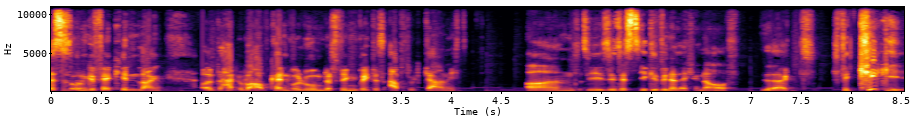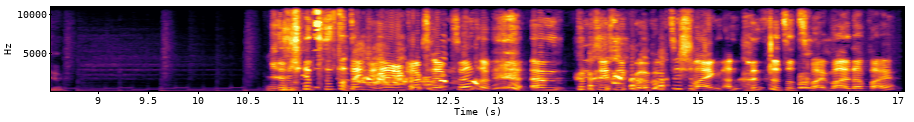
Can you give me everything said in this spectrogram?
es ist ungefähr kinnlang und hat überhaupt kein Volumen, deswegen bringt es absolut gar nichts. Und sie, sie setzt ihr Gewinnerlächeln auf. Sie sagt, ich bin Kiki. Jetzt ist tatsächlich ihre Glocks Reaktion so. Ähm, sie, sie, sie guckt sich schweigend an, blinzelt so zweimal dabei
